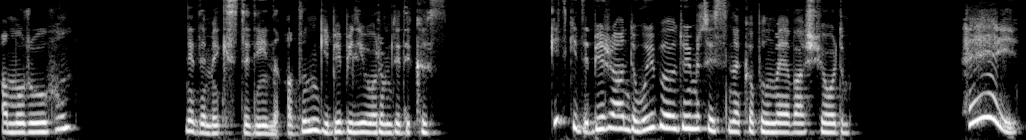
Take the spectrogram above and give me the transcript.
ama ruhum... Ne demek istediğini adım gibi biliyorum dedi kız. Gitgide bir randevuyu böldüğümüz hissine kapılmaya başlıyordum. Hey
